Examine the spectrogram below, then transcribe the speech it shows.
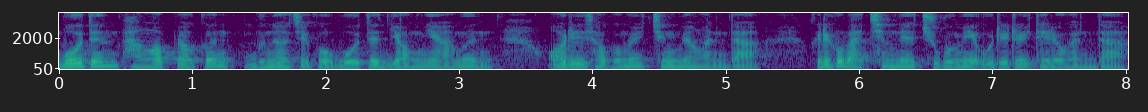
모든 방어벽은 무너지고 모든 영리함은 어리석음을 증명한다. 그리고 마침내 죽음이 우리를 데려간다.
